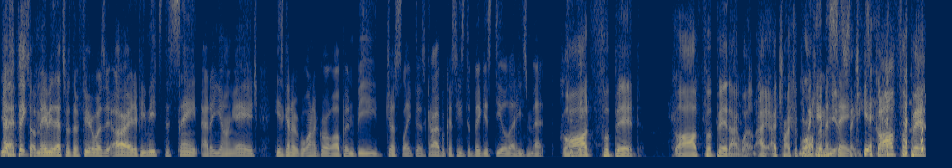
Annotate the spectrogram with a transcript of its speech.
And yeah I think- so maybe that's what the fear was all right if he meets the saint at a young age he's going to want to grow up and be just like this guy because he's the biggest deal that he's met God forbid. God forbid I will. I, I tried to grow up and a be saint. a saint. Yeah. God forbid.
